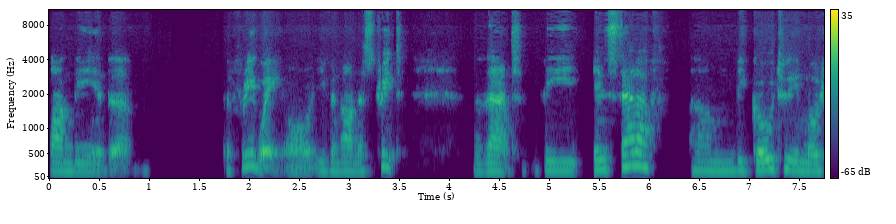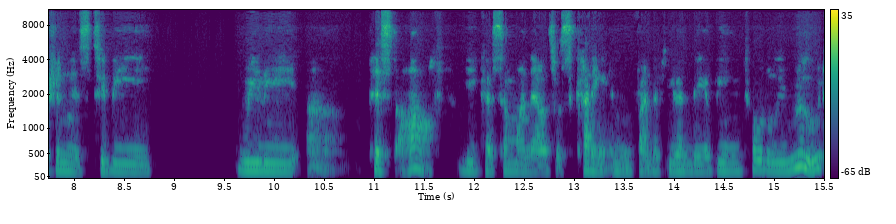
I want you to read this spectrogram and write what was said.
on the the the freeway or even on a street, that the instead of um, the go-to emotion is to be really uh, pissed off because someone else was cutting in front of you and they are being totally rude.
